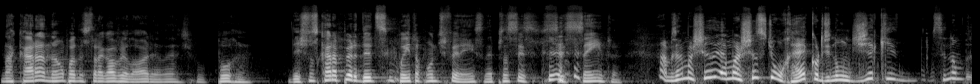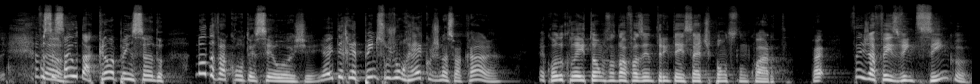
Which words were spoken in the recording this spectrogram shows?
Na cara não, pra não estragar o velório, né? Tipo, porra. Deixa os caras perder de 50 pontos de diferença, né? Precisa ser 60. Ah, mas é uma, chance, é uma chance de um recorde num dia que você não. Você Não. saiu da cama pensando, nada vai acontecer hoje. E aí, de repente, surge um recorde na sua cara. É quando o Clay Thompson tá fazendo 37 pontos num quarto. É, Você já fez 25?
